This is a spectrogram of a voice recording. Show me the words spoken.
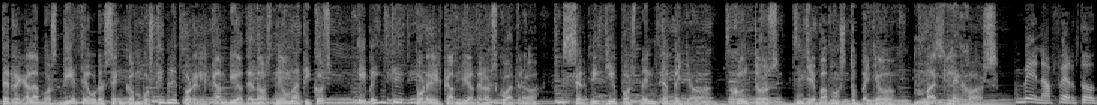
te regalamos 10 euros en combustible por el cambio de dos neumáticos y 20 por el cambio de los cuatro. Servicio postventa Peugeot. Juntos llevamos tu Peugeot más lejos. Ven a Ferto,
